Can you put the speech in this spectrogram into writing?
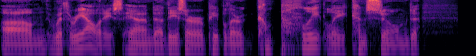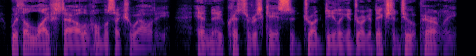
um, with realities. And uh, these are people that are completely consumed with a lifestyle of homosexuality. And in Christopher's case, drug dealing and drug addiction, too, apparently.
